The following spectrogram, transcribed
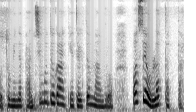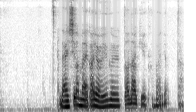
고토미는 반 친구들과 함께 들뜬 마음으로 버스에 올라탔다. 날씨가 맑아 여행을 떠나기에 그만이었다.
